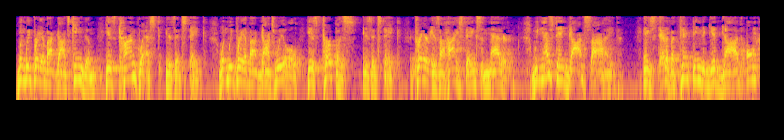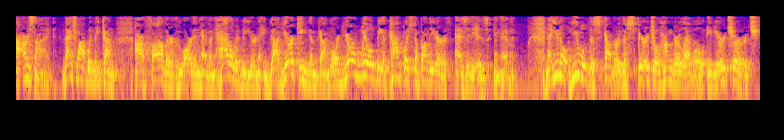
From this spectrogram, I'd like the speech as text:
When we pray about God's kingdom, His conquest is at stake. When we pray about God's will, His purpose is at stake. Prayer is a high stakes matter. We must take God's side instead of attempting to get God on our side. That's why when we come, our Father who art in heaven, hallowed be your name. God, your kingdom come. Lord, your will be accomplished upon the earth as it is in heaven. Now, you know, you will discover the spiritual hunger level in your church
